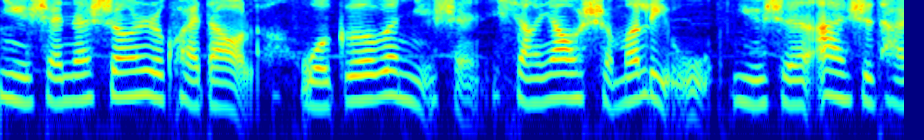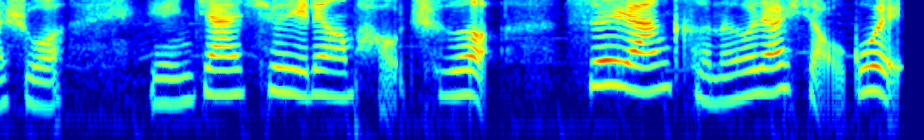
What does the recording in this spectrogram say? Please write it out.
女神的生日快到了，我哥问女神想要什么礼物，女神暗示他说，人家缺一辆跑车，虽然可能有点小贵，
